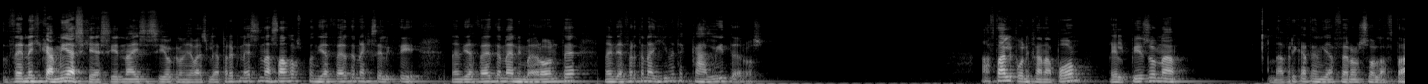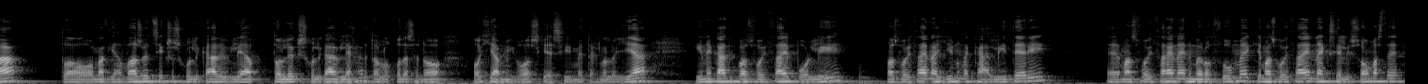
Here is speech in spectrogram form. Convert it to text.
Δεν έχει καμία σχέση να είσαι CEO και να διαβάζεις βιβλία. Πρέπει να είσαι ένας άνθρωπος που ενδιαφέρεται να εξελιχθεί, να ενδιαφέρεται να ενημερώνεται, να ενδιαφέρεται να γίνεται καλύτερος. Αυτά λοιπόν είχα να πω. Ελπίζω να, να βρήκατε ενδιαφέρον σε όλα αυτά. Το να διαβάζω έτσι εξωσχολικά βιβλία, το λέω εξωσχολικά βιβλία χαριτολογώντας ενώ όχι αμυγό σχέση με τεχνολογία, είναι κάτι που μας βοηθάει πολύ μας βοηθάει να γίνουμε καλύτεροι, ε, μας βοηθάει να ενημερωθούμε και μας βοηθάει να εξελισσόμαστε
